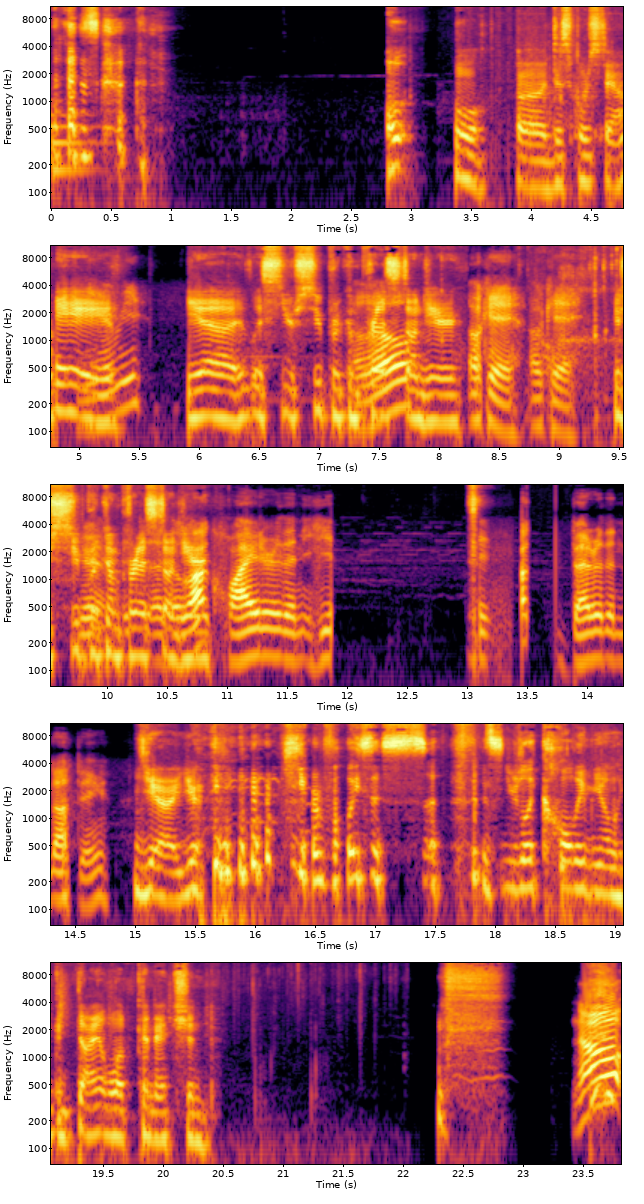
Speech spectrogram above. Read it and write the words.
That's- oh, cool. Uh, Discord's down. You Hey, hear me? yeah, it's, you're super compressed Hello? on here. Okay. Okay. You're super You're- compressed it's a, on a here. lot quieter than he. Better than nothing. Yeah, your your voice is, is you're like calling me on like a dial-up connection. No!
